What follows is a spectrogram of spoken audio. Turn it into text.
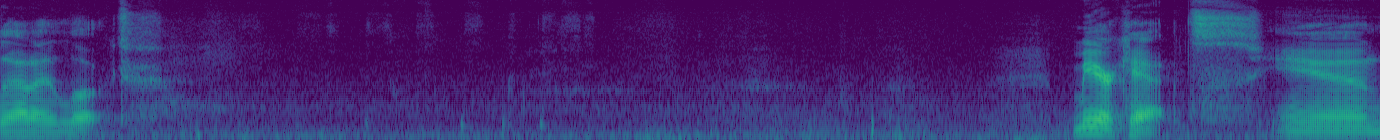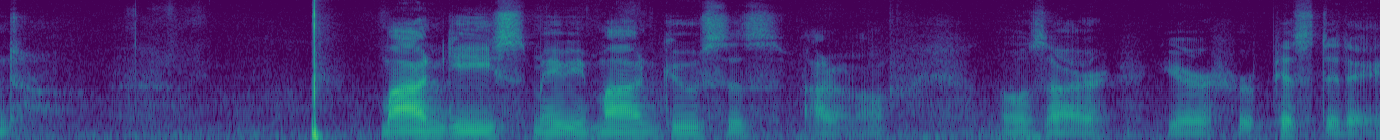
Glad I looked. Meerkats and mongoose, maybe mongooses. I don't know. Those are your Herpestidae.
